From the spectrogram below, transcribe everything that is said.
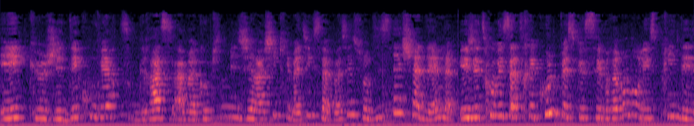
et que j'ai découverte grâce à ma copine Mijirachi qui m'a dit que ça passait sur Disney Channel et j'ai trouvé ça très cool parce que c'est vraiment dans l'esprit des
